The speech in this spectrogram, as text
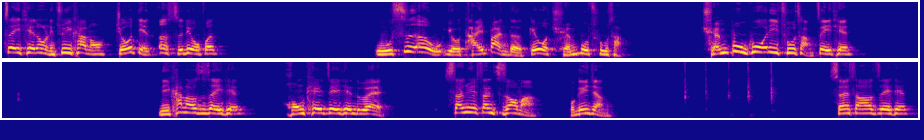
这一天哦，你注意看哦，九点二十六分，五四二五有台办的，给我全部出场，全部获利出场。这一天，你看到是这一天红 K 这一天对不对？三月三十号嘛，我跟你讲，三月三号这一天，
